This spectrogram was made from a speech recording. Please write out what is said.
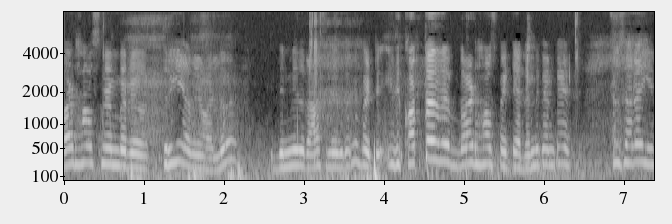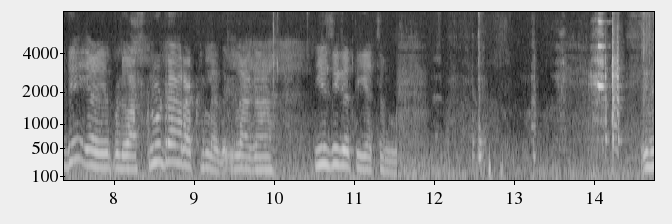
bird house number three అనేవాళ్ళు. దీని మీద రాసలేదు కానీ బట్ ఇది కొత్త బర్డ్ హౌస్ పెట్టారు. ఎందుకంటే చూసారా ఇది? ఇప్పుడు ఆ స్క్రూ డ్రైవర్ అక్కర్లేదు. ఇలాగా ఈజీగా తీయచ్చు అనమాట ఇది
